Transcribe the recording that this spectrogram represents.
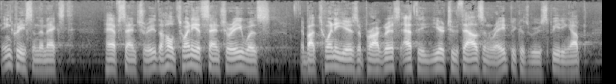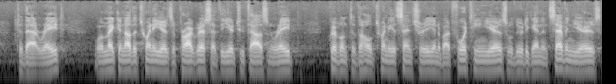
increase in the next half century. The whole 20th century was about 20 years of progress at the year 2000 rate because we were speeding up to that rate. We'll make another 20 years of progress at the year 2000 rate equivalent to the whole 20th century in about 14 years. We'll do it again in seven years.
